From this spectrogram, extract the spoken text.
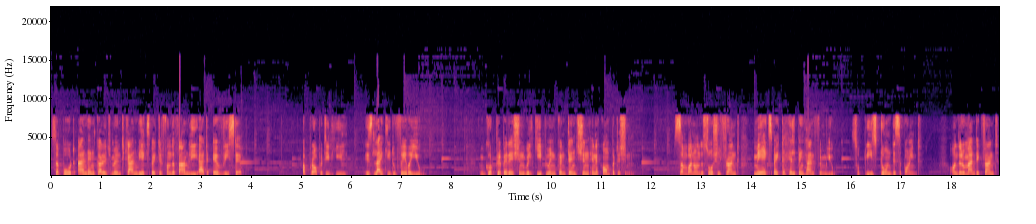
Support and encouragement can be expected from the family at every step. A property deal is likely to favor you. Good preparation will keep you in contention in a competition. Someone on the social front may expect a helping hand from you, so please don't disappoint. On the romantic front,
